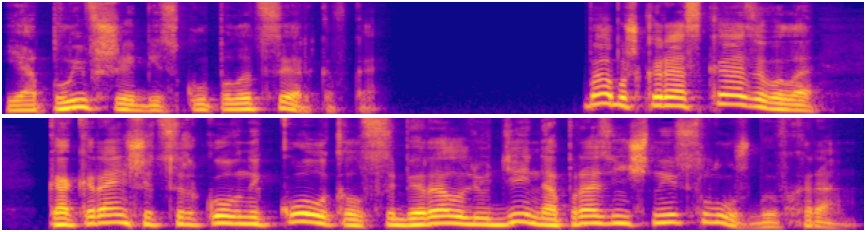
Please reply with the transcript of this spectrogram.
и оплывшая без купола церковка. Бабушка рассказывала, как раньше церковный колокол собирал людей на праздничные службы в храм.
